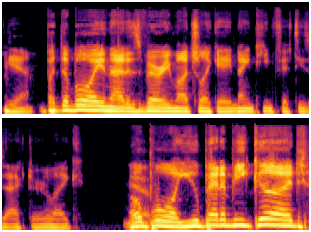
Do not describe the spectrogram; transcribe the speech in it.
Yeah, but the boy in that is very much like a 1950s actor. Like, oh boy, you better be good.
